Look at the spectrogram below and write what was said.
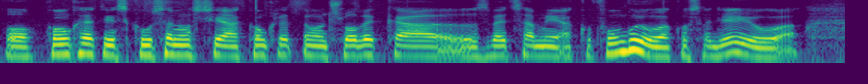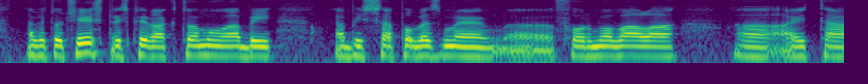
o konkrétnych skúsenostiach konkrétneho človeka s vecami, ako fungujú, ako sa dejú. A aby to tiež prispieva k tomu, aby, aby sa povedzme e, formovala e, aj tá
